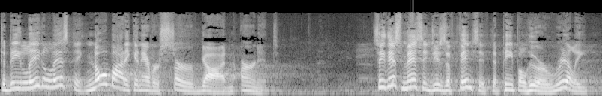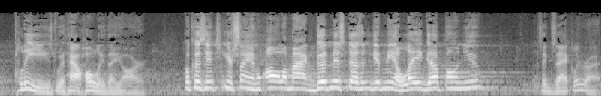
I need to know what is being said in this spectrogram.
to be legalistic. Nobody can ever serve God and earn it. See, this message is offensive to people who are really pleased with how holy they are. Because you're saying, all of my goodness doesn't give me a leg up on you? That's exactly right.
